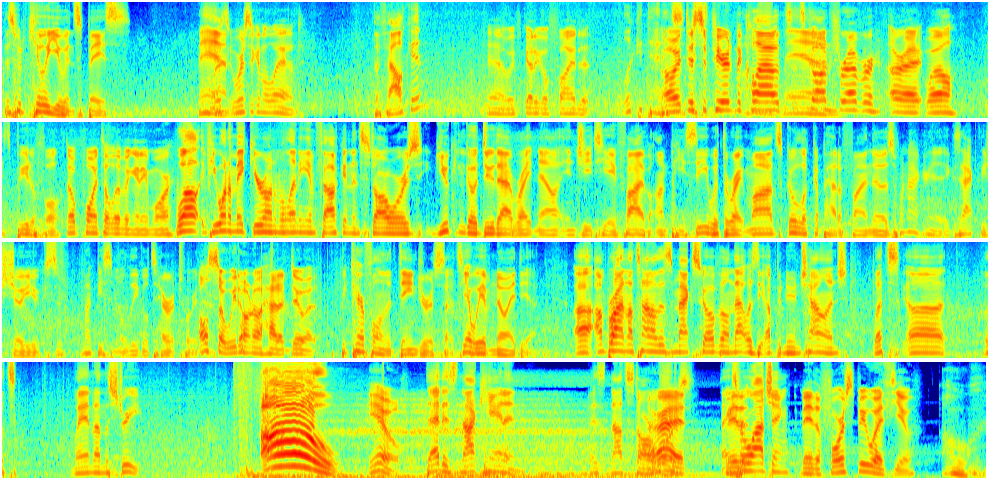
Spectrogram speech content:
This would kill you in space. Man, Where's, where's it gonna land? the Falcon? Yeah, we've got to go find it. Look at that. Oh, It's- it disappeared in the oh, clouds. oh, it's gone forever. All right. Well, It's beautiful. no point to living anymore. Well, if you want to make your own Millennium Falcon in Star Wars, you can go do that right now in GTA 5 on PC with the right mods. Go look up how to find those. We're not going to exactly show you because there might be some illegal territory. there. Also, we don't know how to do it. be careful on the dangerous sites. Yeah, we have no idea. Uh, I'm Brian Altano. This is Max Scoville, and that was the Up at Noon Challenge. Let's uh, let's land on the street. Oh, Ew. that is not canon. That is not Star All Wars. right. Thanks May for the- watching. May the force be with you. Oh.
